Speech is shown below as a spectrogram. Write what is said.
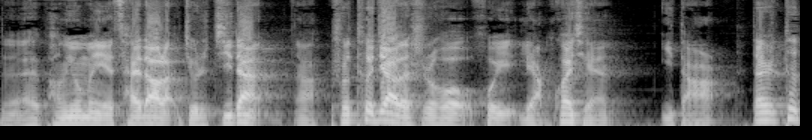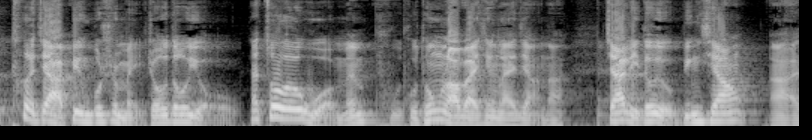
呃，朋友们也猜到了，就是鸡蛋啊，说特价的时候会两块钱一沓。但是特特价并不是每周都有。那作为我们普普通老百姓来讲呢，家里都有冰箱啊，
